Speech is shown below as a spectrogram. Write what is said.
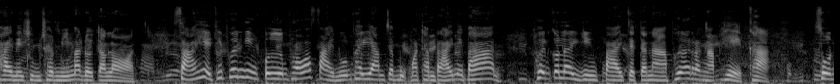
ภายในชุมชนนี้มาโดยตลอด สาเหตุที่เพื่อนยิงปืน เพราะว่าฝ่ายนู้นพยายามจะบุกมาทำร้ายในบ้าน เพื่อนก็เลยยิงไปเจตนาเพื่อระงับเหตุค่ะ ส่วน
